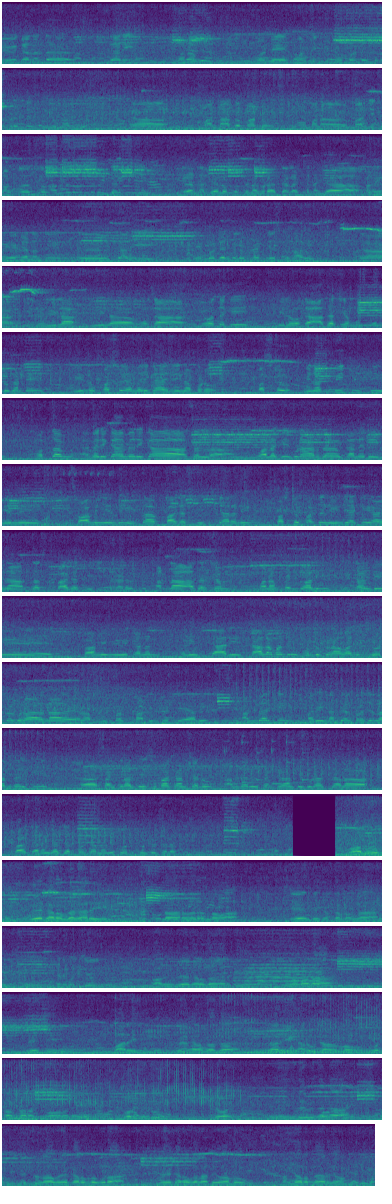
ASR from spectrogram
వివేకానంద గారి మనం birthday one sixty two birthday celebrate చేసుకుంటున్నాము. మన నాతో పాటు మన మాజీ కౌన్సిలర్స్ అందరూ వచ్చడం జరిగింది. ఇక్కడ నంద్యాల పొద్దున కూడా చాలా ఘనంగా స్వామి వివేకానంద గారి బర్త్డే సెలబ్రేట్ చేస్తున్నారు వీళ్ళ వీళ్ళ ఒక యువతకి వీళ్ళు ఒక ఆదర్శం. ఎందుకంటే వీళ్ళు ఫస్ట్ అమెరికా వెళ్ళినప్పుడు ఫస్ట్ వీళ్ళ స్పీచ్ ఇచ్చి మొత్తం అమెరికా అమెరికా అసలు వాళ్ళకి కూడా అర్థం కాలేదు. ఏమి ఈ స్వామి ఏంది? ఇంత బాగా స్పీచ్ ఇచ్చారని ఫస్ట్ పర్సన్ ఇండియాకి ఆయన అంత బాగా స్పీచ్ ఇస్తున్నాడు అట్లా ఆదర్శం మనం పెట్టుకోవాలి. ఇట్లాంటి స్వామి వివేకానంద గారి చాలామంది ముందుకు రావాలి. యువత కూడా ఆయన ప్రిన్సిపల్స్ పార్టిసిపేట్ చేయాలి. అందరికీ మరి నంద్యాల ప్రజలందరికీ సంక్రాంతి శుభాకాంక్షలు. అందరూ సంక్రాంతి కూడా చాలా బాగా ఘనంగా జరుపుకోవాలని కోరుకుంటూ సెలవు స్వామి వివేకానంద గారి నూట అరవై రెండవ జయంతి సందర్భంగా ఇక్కడికి వచ్చి స్వామి వివేకానంద గారికి కులమాల వేసి వారి వివేకానంద గారి అడుగుజాడల్లో యువతాంతాలు అడ్డుకోవాలని కోరుకుంటూ ఇదే ఇదే- ఇదే విధంగా నెక్స్ట్ రాబోయే కాలంలో కూడా వివేకానంద లాంటి వాళ్ళు సంఘాలు తయారుగా కావాలని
